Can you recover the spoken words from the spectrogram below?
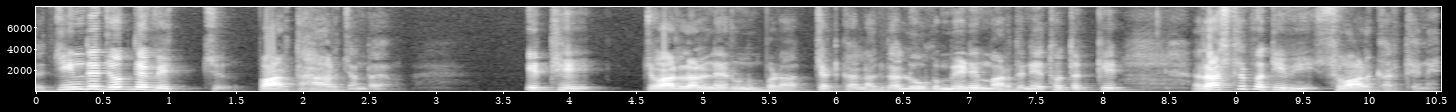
ਤੇ ਚੀਨ ਦੇ ਯੁੱਧ ਦੇ ਵਿੱਚ ਭਾਰਤ ਹਾਰ ਜਾਂਦਾ ਹੈ। ਇੱਥੇ ਜਵਾਹਰ ਲਾਲ ਨਹਿਰੂ ਨੂੰ ਬੜਾ ਝਟਕਾ ਲੱਗਦਾ। ਲੋਕ ਮਿਹਣੇ ਮਾਰਦੇ ਨੇ। ਇੱਥੋਂ ਤੱਕ ਕਿ ਰਾਸ਼ਟਰਪਤੀ ਵੀ ਸਵਾਲ ਕਰਦੇ ਨੇ।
